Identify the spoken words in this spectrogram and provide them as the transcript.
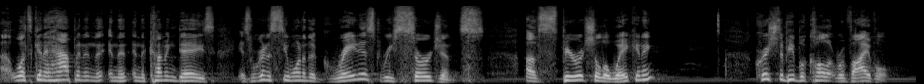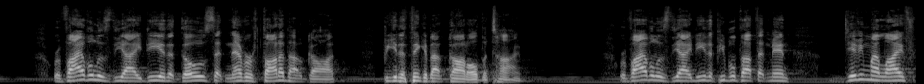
uh what's going to happen in the, in, the, in the coming days is we're going to see one of the greatest resurgence of spiritual awakening. Christian people call it revival. Revival is the idea that those that never thought about God begin to think about God all the time. Revival is the idea that people thought that, man, giving my life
